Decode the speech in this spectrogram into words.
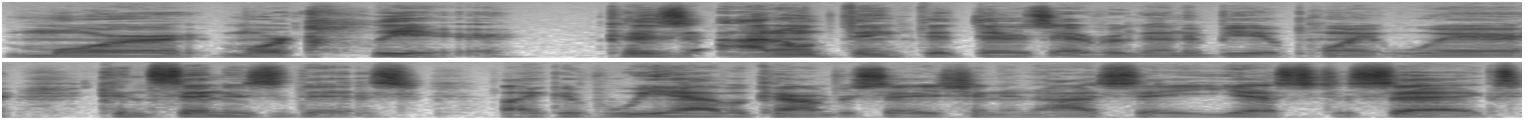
more more clear. Because I don't think that there's ever going to be a point where consent is this. Like, if we have a conversation and I say yes to sex,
